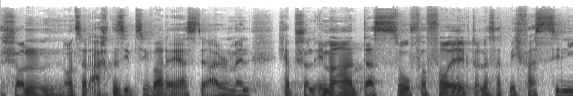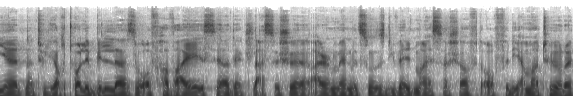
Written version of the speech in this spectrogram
schon 1978 war der erste Ironman. Ich habe schon immer das so verfolgt und das hat mich fasziniert. Natürlich auch tolle Bilder. So auf Hawaii ist ja der klassische Ironman beziehungsweise die Weltmeisterschaft auch für die Amateure.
